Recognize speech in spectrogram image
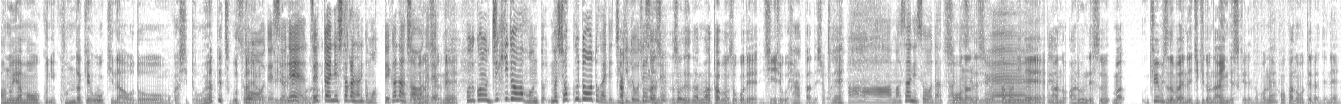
あの山奥にこんだけ大きなお堂を昔どうやって作ったんやろっていうようですよね。な絶対ね下から何か持っていかなあかんわけで。すよね。このこの直堂は本当まあ食堂と書いて直堂ですよね。あそうですそうです。ねまあ多分そこで神職しはったんでしょうね。ああまさにそうだったんですよね。そうなんですよ。たまにね、うん。あのあるんです。まあ清水の場合はね直道ないんですけれどもね他のお寺でね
